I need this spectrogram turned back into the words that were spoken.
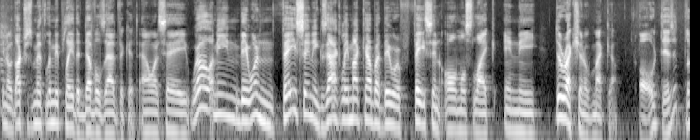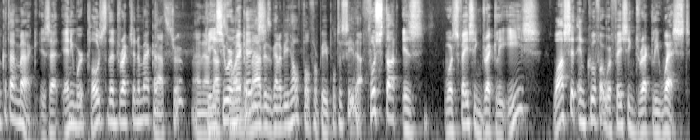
you know, Dr. Smith, let me play the devil's advocate. I want to say, well, I mean, they weren't facing exactly Mecca, but they were facing almost like in the direction of Mecca. Oh, is it? Look at that map. Is that anywhere close to the direction of Mecca? That's true. And Can you see where Mecca the map is? is going to be helpful for people to see that. Fustat is was facing directly east. Wasit and Kufa were facing directly west.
